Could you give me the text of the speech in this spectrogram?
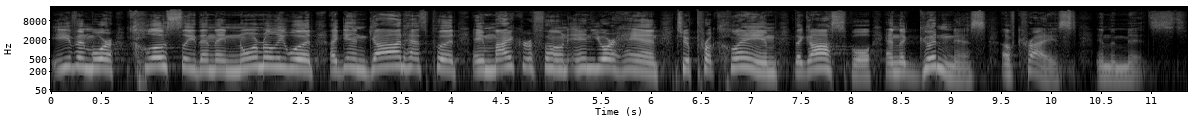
even more closely than they normally would, again, God has put a microphone in your hand to proclaim the gospel and the goodness of Christ in the midst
